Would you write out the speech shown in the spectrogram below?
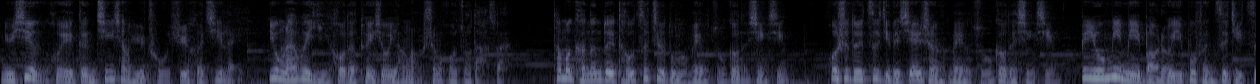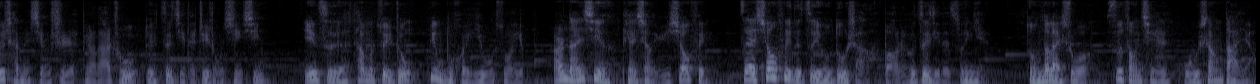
女性会更倾向于储蓄和积累，用来为以后的退休养老生活做打算。她们可能对投资制度没有足够的信心。或是对自己的先生没有足够的信心，并用秘密保留一部分自己资产的形式表达出对自己的这种信心。因此他们最终并不会一无所有。而男性偏向于消费，在消费的自由度上保留自己的尊严。总的来说，私房钱无伤大雅。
